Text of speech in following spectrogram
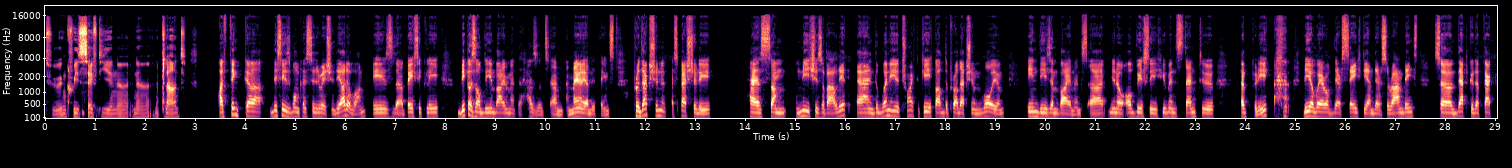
to increase safety in a in a, in a plant. I think uh, this is one consideration. The other one is uh, basically because of the environmental hazards and, and many other things production especially has some niches about it and when you try to keep up the production volume in these environments uh, you know obviously humans tend to hopefully be aware of their safety and their surroundings. So that could affect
